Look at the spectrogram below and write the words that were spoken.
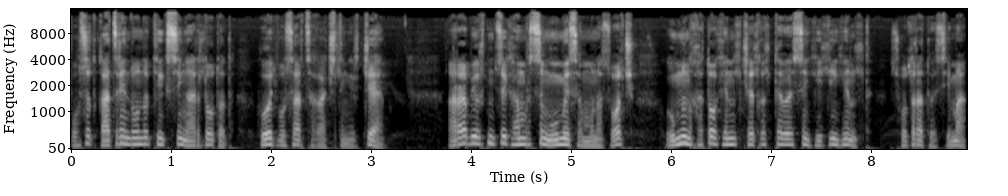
бусад газрын дундад тэгсэн арлуудад хууль бусаар цагаачлан иржээ. Араб ертөнцийг хамарсан үмээ самуунаас болж өмнө нь хатуу хяналт шалгалтай байсан хөлийн хяналт сулраад байсан юм а.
